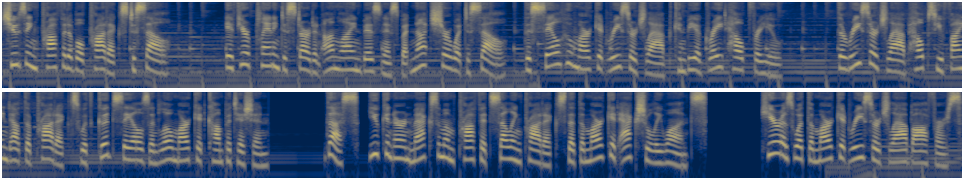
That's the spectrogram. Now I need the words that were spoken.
Choosing profitable products to sell. If you're planning to start an online business but not sure what to sell, the SaleHoo Market Research Lab can be a great help for you. The Research Lab helps you find out the products with good sales and low market competition. Thus, you can earn maximum profit selling products that the market actually wants. Here is what the Market Research Lab offers.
